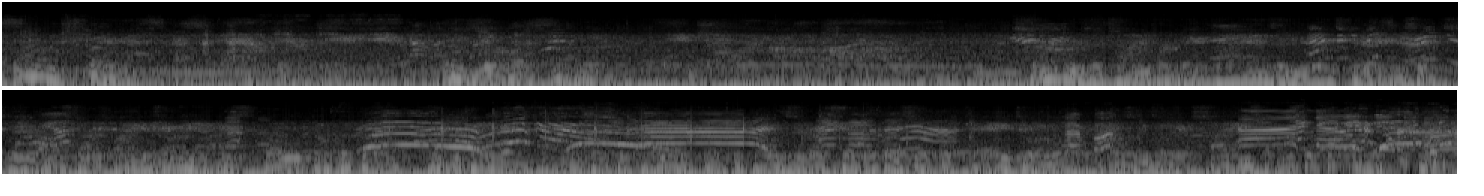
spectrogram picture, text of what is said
Summer Experience. Enjoy summer. Is a time for big plans and new experiences. It all starts by enjoying an ice cold Coca-Cola. Coca-Cola, Coca-Cola Zero Sugar from Circle K to unlock thousands of exciting summer surprises.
